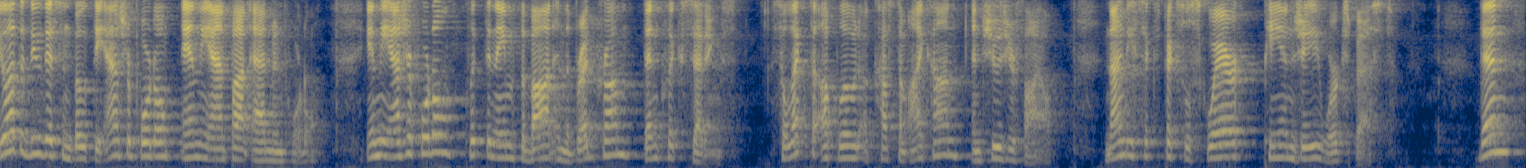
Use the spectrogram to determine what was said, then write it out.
You'll have to do this in both the Azure portal and the AtBot admin portal. In the Azure portal, click the name of the bot in the breadcrumb, then click Settings. Select to upload a custom icon and choose your file. 96 pixel square PNG works best. Then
